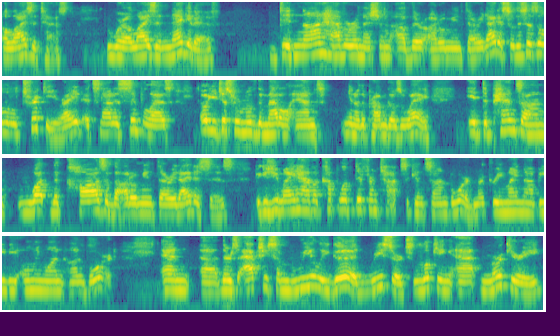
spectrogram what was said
ELISA test who were ELISA negative did not have a remission of their autoimmune thyroiditis. So this is a little tricky, right? It's not as simple as, oh, you just remove the metal and, you know, the problem goes away. It depends on what the cause of the autoimmune thyroiditis is because you might have a couple of different toxicants on board. Mercury might not be the only one on board. And uh, there's actually some really good research looking at mercury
